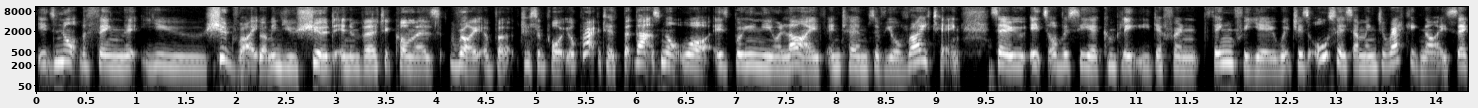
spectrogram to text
it's not the thing that you should write. I mean, you should, in inverted commas, write a book to support your practice, but that's not what is bringing you alive in terms of your writing. So it's obviously a completely different thing for you, which is also something to recognize. So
